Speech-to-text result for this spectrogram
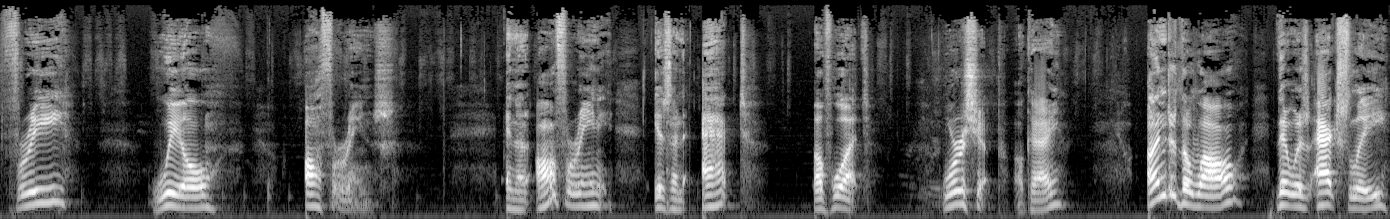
free will offerings. And an offering is an act of what? Worship. Okay. Under the law, there was actually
